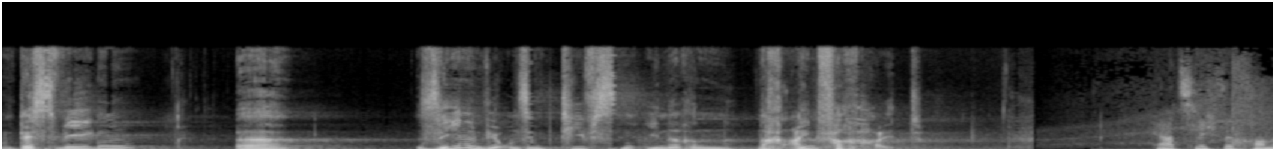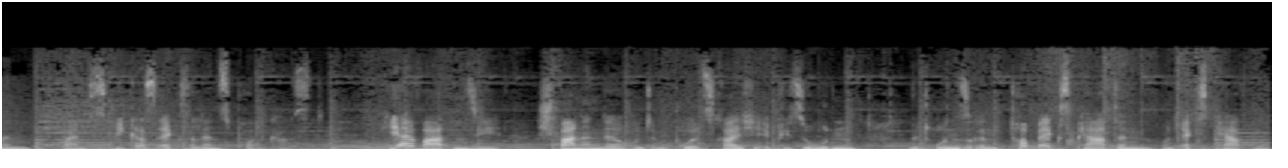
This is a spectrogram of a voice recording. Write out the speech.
Und deswegen äh, sehnen wir uns im tiefsten Inneren nach Einfachheit. Herzlich willkommen beim Speakers Excellence Podcast. Hier erwarten Sie spannende und impulsreiche Episoden mit unseren Top-Expertinnen und Experten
